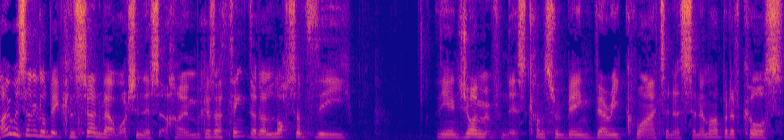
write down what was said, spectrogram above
I was a little bit concerned about watching this at home because I think that a lot of the the enjoyment from this comes from being very quiet in a cinema. But of course,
